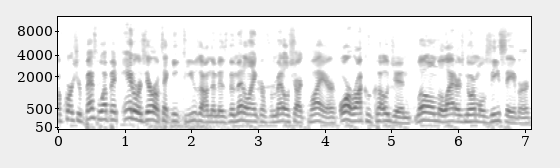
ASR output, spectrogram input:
of course, your best weapon and or zero technique to use on them is the Metal Anchor for Metal Shark Player, or Rakukojin, let alone the latter's normal Z-Saber.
